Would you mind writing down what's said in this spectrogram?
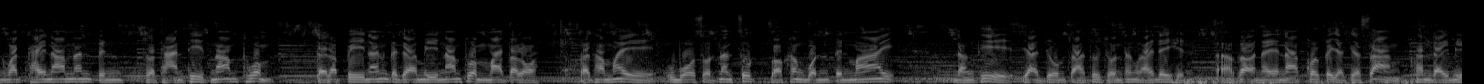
ณวัดไทยน้ำนั้นเป็นสถานที่น้ำท่วม แต่ละปีนั้นก็จะมีน้ำท่วมมาตลอด ก็ทำให้อุโบสถนั้นสุดเพราะข้างบนเป็นไม้ ดังที่ญาติโยมสาธุชนทั้งหลายได้เห็น ก็ในอนาคตก็อยากจะสร้างท่านใดมี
